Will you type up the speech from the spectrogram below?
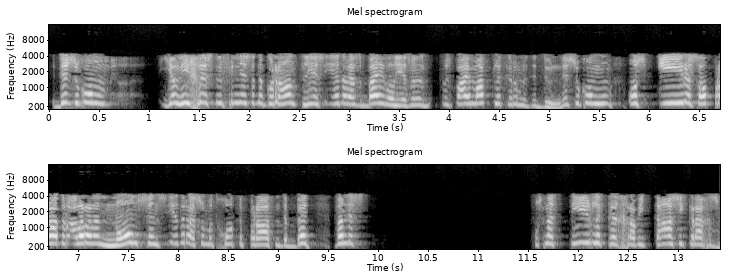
Dis hoekom jou nie Christen vriende sit 'n koerant lees eerder as Bybel lees want dit is baie makliker om dit te doen. Dis hoekom ons ure sal praat oor allerlei nonsens eerder as om met God te praat en te bid, want dis ons natuurlike gravitasiekrag is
